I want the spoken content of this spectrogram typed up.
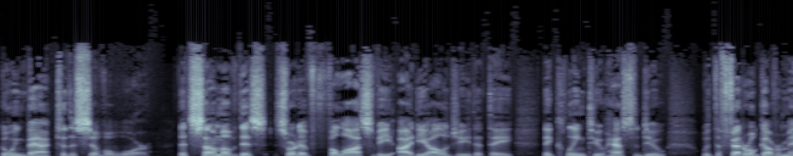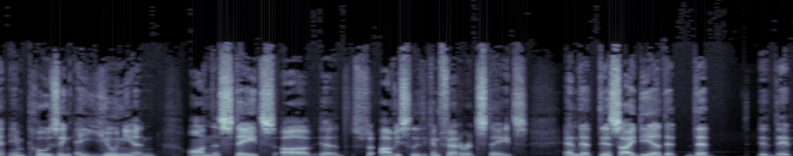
going back to the Civil War that some of this sort of philosophy ideology that they they cling to has to do with the federal government imposing a union on the states uh, uh, obviously the confederate states and that this idea that that that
